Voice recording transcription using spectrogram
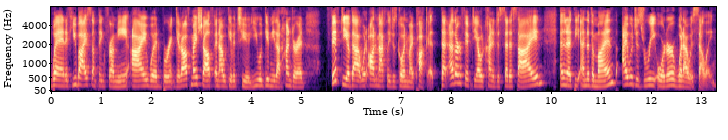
when if you buy something from me, I would bring get off my shelf and I would give it to you. You would give me that hundred. 50 of that would automatically just go into my pocket. That other 50 I would kind of just set aside. And then at the end of the month, I would just reorder what I was selling.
